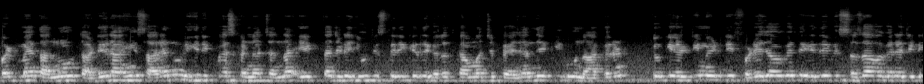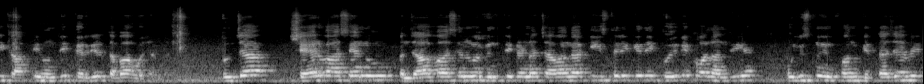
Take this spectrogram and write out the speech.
ਬਟ ਮੈਂ ਤੁਹਾਨੂੰ, ਤੁਹਾਡੇ ਰਾਹੀਂ ਸਾਰਿਆਂ ਨੂੰ ਇਹੀ ਰਿਕੁਐਸਟ ਕਰਨਾ ਚਾਹੁੰਦਾ, ਇੱਕ ਤਾਂ ਜਿਹੜੇ ਯੂਥ ਇਸ ਤਰੀਕੇ ਦੇ ਗਲਤ ਕੰਮਾਂ 'ਚ ਪੈ ਜਾਂਦੇ ਕਿ ਉਹ ਨਾ ਕਰਨ, ਕਿਉਂਕਿ ਅਲਟੀਮੇਟਲੀ ਫੜੇ ਜਾਓਗੇ ਤੇ ਇਹਦੇ ਵਿੱਚ ਸਜ਼ਾ ਵਗੈਰਾ ਜਿਹੜੀ ਕਾਫੀ ਹੁੰਦੀ ਕੈਰੀਅਰ ਤਬਾਹ ਹੋ ਜਾਂਦਾ। ਦੂਜਾ ਸ਼ਹਿਰ ਵਾਸੀਆਂ ਨੂੰ ਪੰਜਾਬ ਵਾਸੀਆਂ ਨੂੰ ਮੈਂ ਬੇਨਤੀ ਕਰਨਾ ਚਾਹਾਂਗਾ ਕਿ ਇਸ ਤਰੀਕੇ ਦੀ ਕੋਈ ਵੀ ਕਾਲ ਆਉਂਦੀ ਹੈ ਪੁਲਿਸ ਨੂੰ ਇਨਫੋਰਮ ਕੀਤਾ ਜਾਵੇ।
